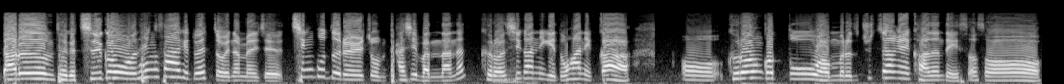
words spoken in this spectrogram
나름 되게 즐거운 행사이기도 했죠. 왜냐면 이제 친구들을 좀 다시 만나는 그런 시간이기도 하니까 어 그런 것도 아무래도 출장에 가는 데 있어서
